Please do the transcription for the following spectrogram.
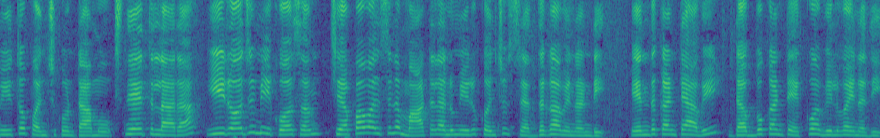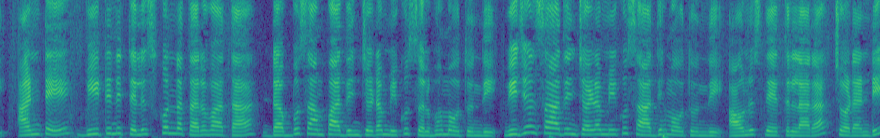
మీతో పంచుకుంటాము. స్నేహితులారా ఈ రోజు మీకోసం చెప్పవలసిన మాటలను మీరు కొంచెం శ్రద్ధగా వినండి. ఎందుకంటే అవి డబ్బు కంటే ఎక్కువ విలువైనది. అంటే వీటిని తెలుసుకున్న తర్వాత డబ్బు సంపాదించడం మీకు సులభమవుతుంది. విజయం సాధించడం మీకు సాధ్యమవుతుంది. అవును స్నేహితులారా చూడండి.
